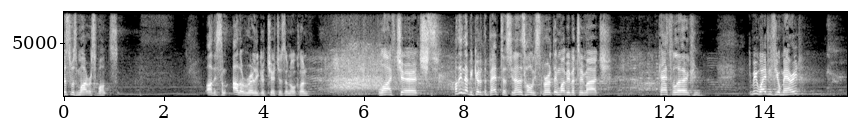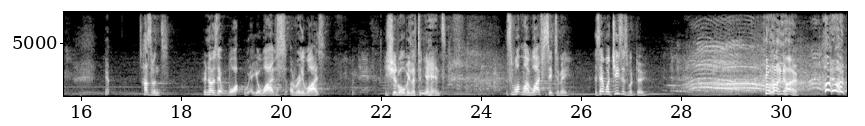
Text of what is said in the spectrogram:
This was my response. Oh, there's some other really good churches in Auckland. Life Church. I think that'd be good at the Baptist. You know, this Holy Spirit thing might be a bit too much. Catholic. Give me a wave if you're married. Yep. Husbands, who knows that your wives are really wise? You should all be lifting your hands. This is what my wife said to me. Is that what Jesus would do? I know. I know.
